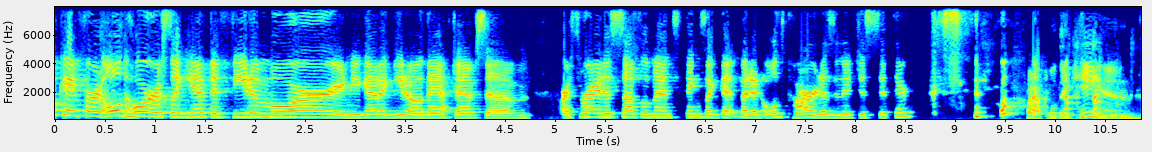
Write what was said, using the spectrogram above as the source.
okay, for an old horse, like you have to feed them more, and you gotta, you know, they have to have some arthritis supplements, things like that. But an old car, doesn't it just sit there? well, they can,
